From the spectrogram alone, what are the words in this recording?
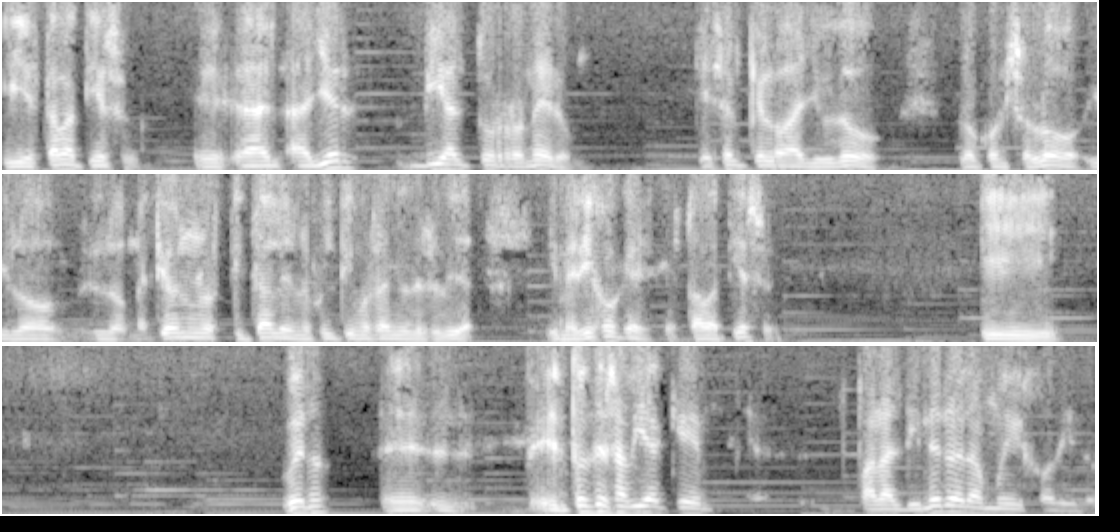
Y estaba tieso. Eh, a- ayer vi al turronero, que es el que lo ayudó, lo consoló y lo, metió en un hospital en los últimos años de su vida. Y me dijo que, estaba tieso. Y bueno, eh, entonces sabía que para el dinero era muy jodido.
